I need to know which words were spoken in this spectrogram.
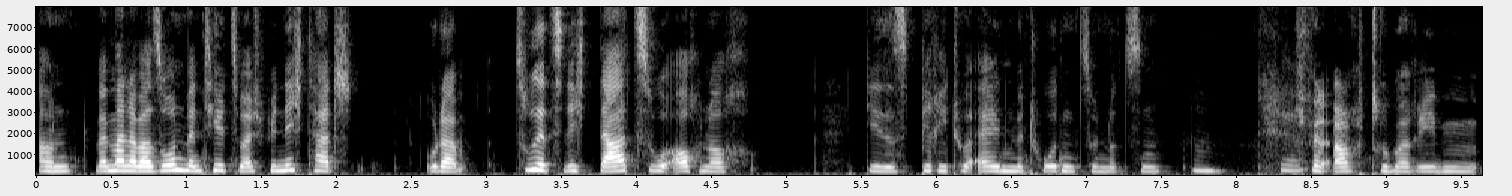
Und wenn man aber so ein Ventil zum Beispiel nicht hat oder zusätzlich dazu auch noch diese spirituellen Methoden zu nutzen. Ja. Ich finde auch drüber reden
